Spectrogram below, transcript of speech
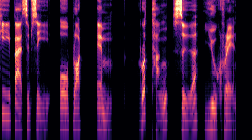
ที่84 O Plot M รถถังเสือยูเครน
